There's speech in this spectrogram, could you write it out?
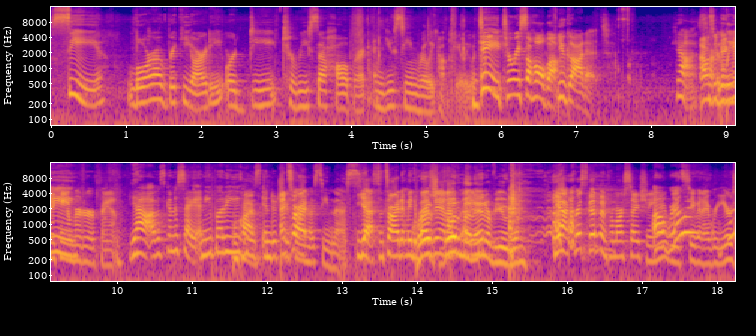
C. Laura Ricciardi. Or D. Teresa Hallbrook. And you seem really pumped, Hayley. with- D. Teresa Halbach. You got it. Yeah. I was a big sorry, Making a Lee- Murderer fan. Yeah, I was gonna say anybody Okay. who's into true crime has seen this. Yes, and sorry I didn't mean to Chris buzz in. I- I Goodman interviewed him. Yeah, Chris Goodman from our station. He Oh, interviewed really? Steven Avery years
